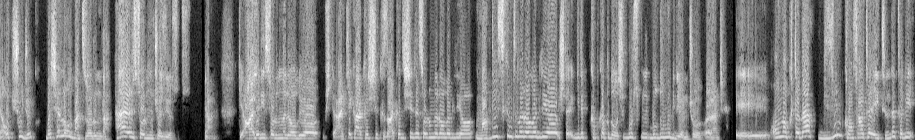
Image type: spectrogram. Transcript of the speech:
Yani o çocuk başarılı olmak zorunda. Her sorunu çözüyorsunuz. Yani ki ailevi sorunları oluyor, işte erkek arkadaşı, kız arkadaşıyla sorunları olabiliyor, maddi sıkıntıları olabiliyor. İşte gidip kapı kapı dolaşıp burs bulduğumu biliyorum çoğu öğrenci. Ee, o noktada bizim konservatuar eğitiminde tabii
